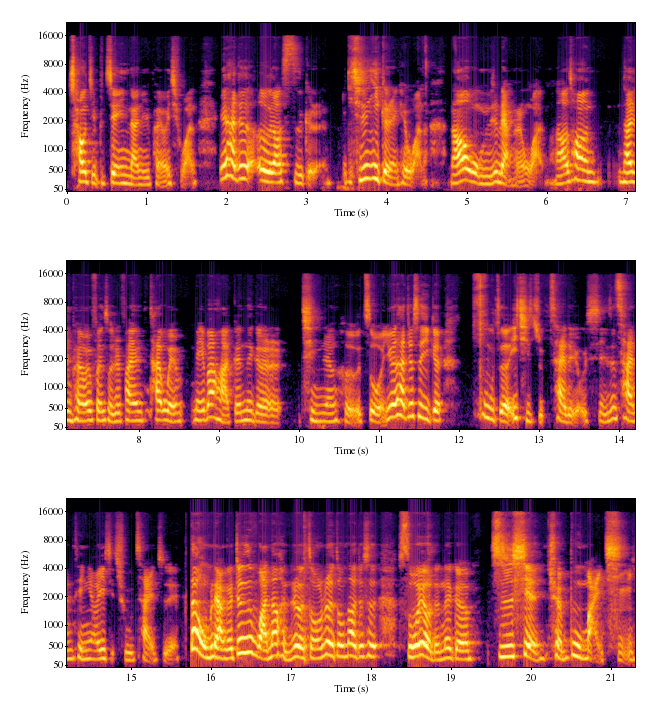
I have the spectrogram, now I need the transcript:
超级不建议男女朋友一起玩，因为他就是二到四个人，其实一个人可以玩了、然后我们就两个人玩，然后通常男女朋友会分手，就发现他没没办法跟那个情人合作，因为他就是一个。负责一起煮菜的游戏是餐厅要一起出菜之类，但我们两个就是玩到很热衷，热衷到就是所有的那个支线全部买齐，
